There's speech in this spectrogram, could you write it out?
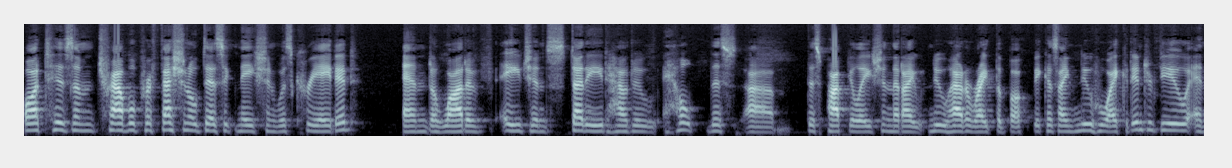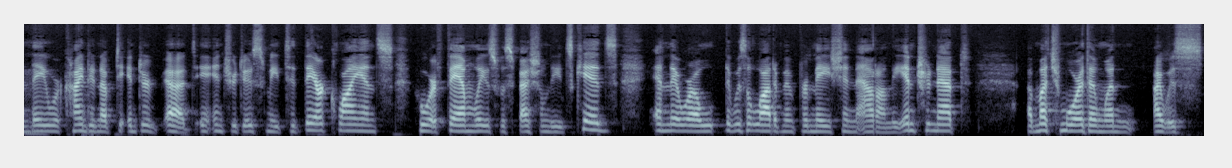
autism travel professional designation was created and a lot of agents studied how to help this um, this population that I knew how to write the book because I knew who I could interview, and they mm-hmm. were kind enough to, inter- uh, to introduce me to their clients who were families with special needs kids, and there were a, there was a lot of information out on the internet, uh, much more than when I was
